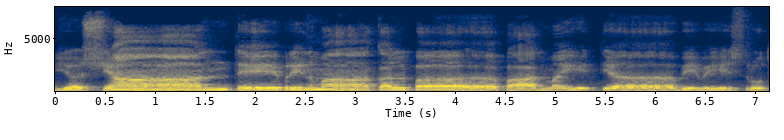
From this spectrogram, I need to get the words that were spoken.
यस्यान्ते बृन्महाकल्पपाद्म इत्यभिविश्रुत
